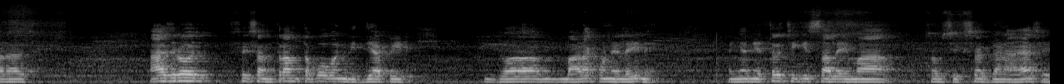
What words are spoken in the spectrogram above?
મહારાજ. આજરોજ શ્રી સંતરામ તપોવન વિદ્યાપીઠ દ્વારા બાળકોને લઈને અહીંયા નેત્ર ચિકિત્સાલયમાં સૌ શિક્ષકગણ આવ્યા છે.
